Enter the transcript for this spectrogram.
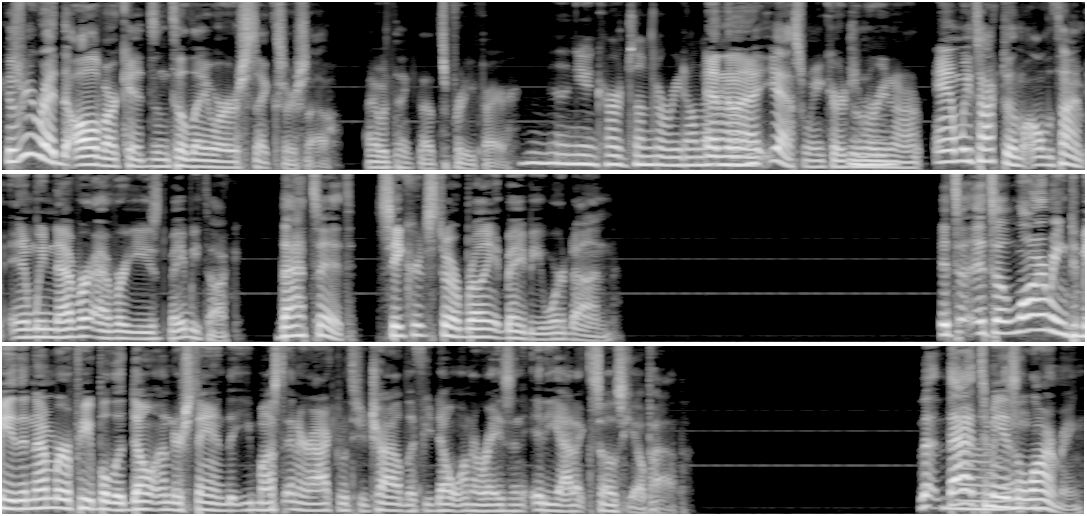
because we read to all of our kids until they were six or so. I would think that's pretty fair. And then you encourage them to read on their And then. I, yes, we encourage them to read Mhm. on our, and we talk to them all the time, and we never ever used baby talk. That's it. Secrets to a brilliant baby. We're done. It's it's alarming to me the number of people that don't understand that you must interact with your child if you don't want to raise an idiotic sociopath. That that to me is Right. alarming.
